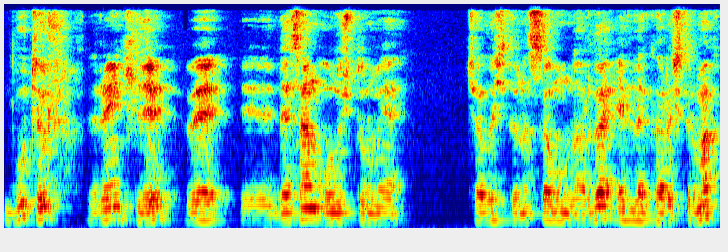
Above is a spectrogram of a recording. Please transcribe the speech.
bu tür renkli ve e, desen oluşturmaya çalıştığınız sabunlarda elle karıştırmak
